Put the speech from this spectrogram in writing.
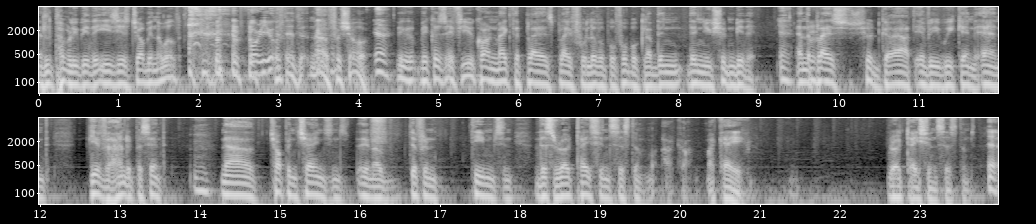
It'll probably be the easiest job in the world. for you? No, for sure. Yeah. Because if you can't make the players play for Liverpool Football Club, then then you shouldn't be there. Yeah. And the players should go out every weekend and give hundred percent. Now chop and change and you know different teams in this rotation system. I can't, okay, rotation systems. Yeah.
